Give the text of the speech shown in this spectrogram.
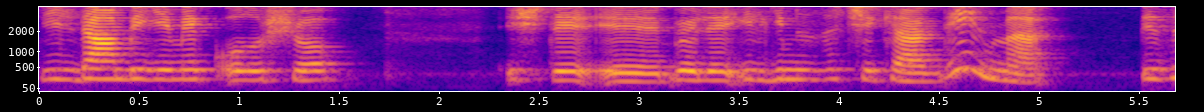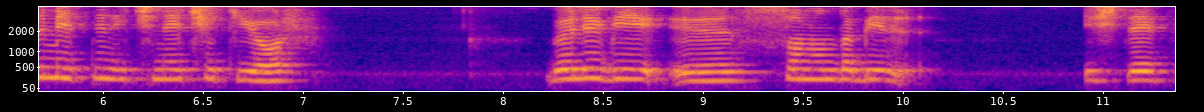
Dilden bir yemek oluşu. İşte e, böyle ilgimizi çeken değil mi? Bizi metnin içine çekiyor. Böyle bir e, sonunda bir işte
